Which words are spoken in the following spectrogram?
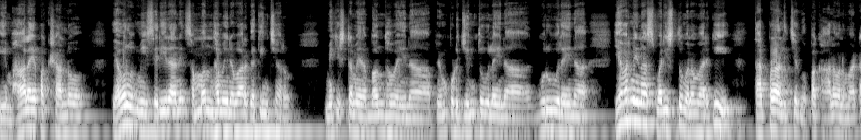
ఈ మహాలయ పక్షాల్లో ఎవరు మీ శరీరానికి సంబంధమైన వారు గతించారు? మీకు ఇష్టమైన బంధువైనా పెంపుడు జంతువులైనా గురువులైనా ఎవరినైనా స్మరిస్తూ మనం వారికి తర్పణాలు ఇచ్చే గొప్ప కాలం అనమాట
